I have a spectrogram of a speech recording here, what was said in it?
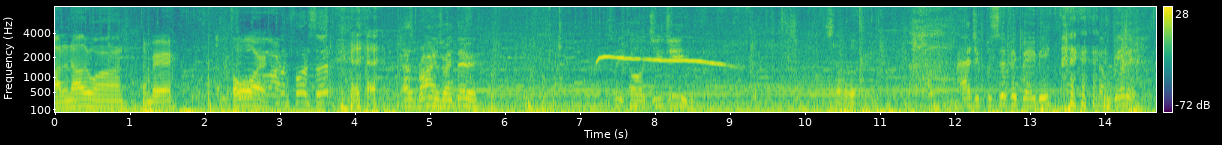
Got another one. Number four. Number four, sir. That's Brian's right there. That's what you call a GG. So Magic Pacific, baby. Come get it.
